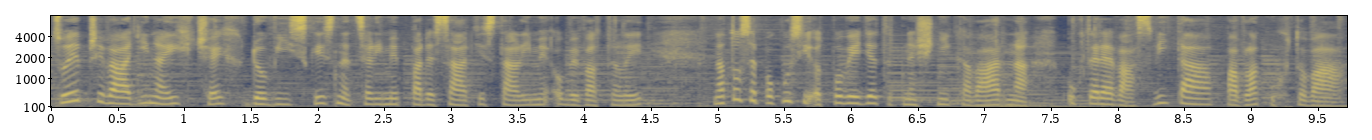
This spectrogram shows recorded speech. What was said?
Co je přivádí na jich Čech do výsky s necelými 50 stálými obyvateli? Na to se pokusí odpovědět dnešní kavárna, u které vás vítá Pavla Kuchtová.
